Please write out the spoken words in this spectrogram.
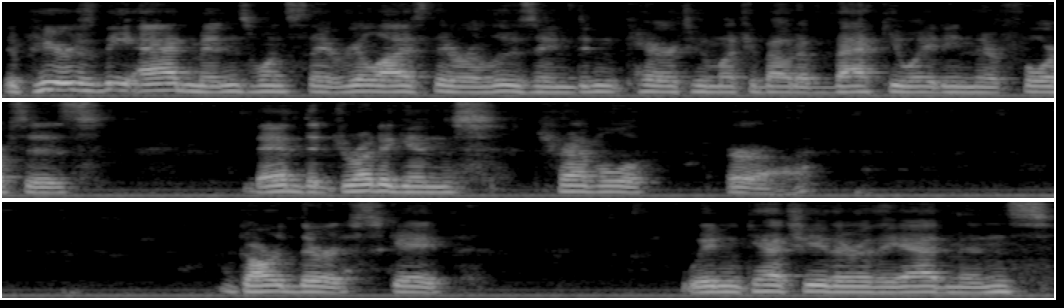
It appears the admins, once they realized they were losing, didn't care too much about evacuating their forces. They had the Druddigons travel, or, uh, guard their escape. We didn't catch either of the admins.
